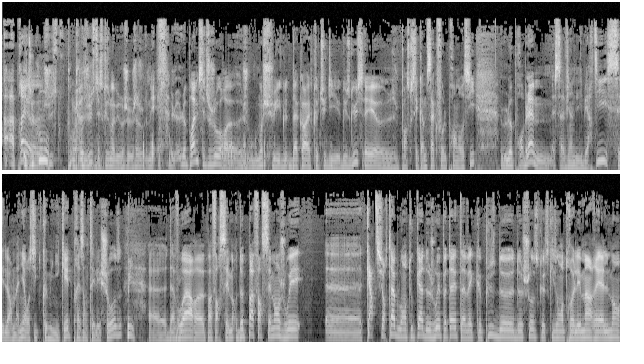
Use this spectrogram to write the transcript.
Après, du euh, coup- juste, pour- Ouais, pour- vas-y. juste, excuse-moi, mais, je- je- mais le, le problème c'est toujours, euh, je- moi je suis d'accord avec ce que tu dis, Gus Gus, et euh, je pense que c'est comme ça qu'il faut le prendre aussi. Le problème, ça vient de Liberty, c'est leur manière aussi de communiquer, de présenter les choses, Oui. euh, d'avoir euh, pas forcément, de pas forcément jouer euh, carte sur table ou en tout cas de jouer peut-être avec plus de, choses que ce qu'ils ont entre les mains réellement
